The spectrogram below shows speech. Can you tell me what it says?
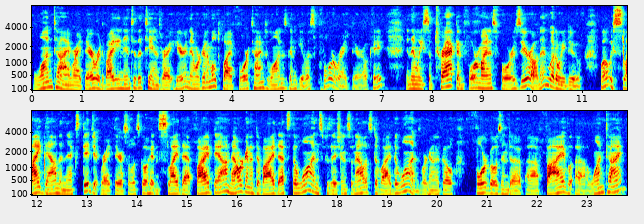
one time right there. We're dividing into the tens right here, and then we're going to multiply. 4 times 1 is going to give us 4 right there, okay? And then we subtract, and 4 minus 4 is 0. And then what do we do? Well, we slide down the next digit right there. So let's go ahead and slide that 5 down. Now we're going to divide. That's the 1's position. So now let's divide the 1's. We're going to go 4 goes into uh, 5 uh, one time.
